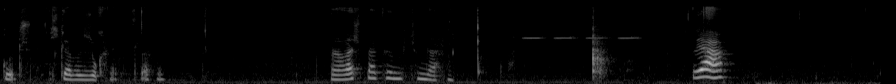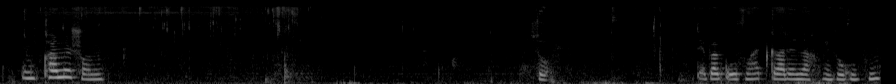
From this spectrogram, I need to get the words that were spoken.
Gut, ich glaube, so kann ich das lassen. Der Rest bleibt für mich zum Lassen. Ja. Ich komme schon. So. Der Backofen hat gerade nach mir gerufen.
